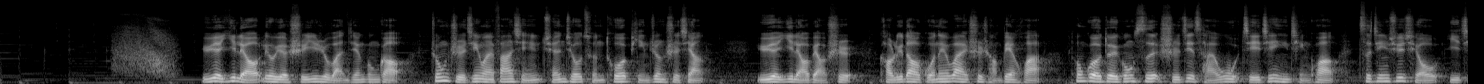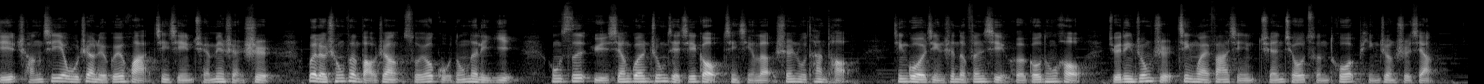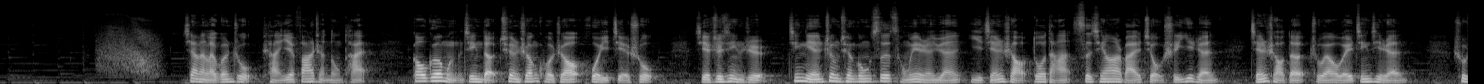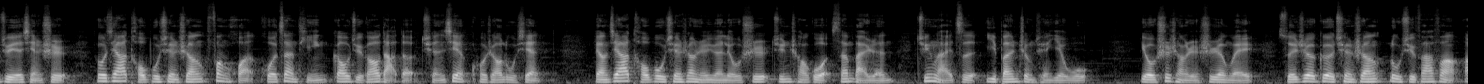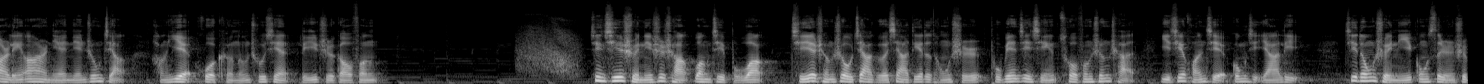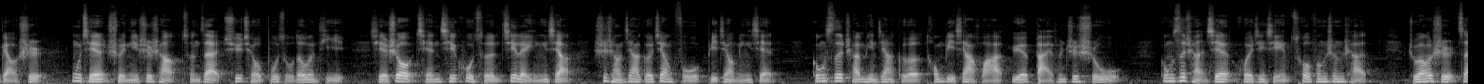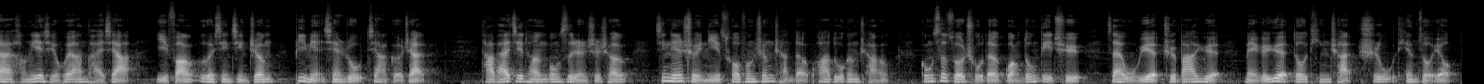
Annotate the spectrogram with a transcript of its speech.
渔业医疗六月十一日晚间公告，终止境外发行全球存托凭证事项。渔业医疗表示，考虑到国内外市场变化，通过对公司实际财务及经营情况、资金需求以及长期业务战略规划进行全面审视，为了充分保障所有股东的利益，公司与相关中介机构进行了深入探讨。经过谨慎的分析和沟通后，决定终止境外发行全球存托凭证事项。下面来关注产业发展动态。高歌猛进的券商扩招或已结束。截至近日，今年证券公司从业人员已减少多达四千二百九十一人，减少的主要为经纪人。数据也显示，多家头部券商放缓或暂停高举高打的全线扩招路线。两家头部券商人员流失均超过三百人，均来自一般证券业务。有市场人士认为，随着各券商陆续发放二零二二年年终奖。行业或可能出现离职高峰。近期水泥市场旺季不旺，企业承受价格下跌的同时，普遍进行错峰生产，以期缓解供给压力。冀东水泥公司人士表示，目前水泥市场存在需求不足的问题，且受前期库存积累影响，市场价格降幅比较明显。公司产品价格同比下滑约百分之十五，公司产线会进行错峰生产。主要是在行业协会安排下，以防恶性竞争，避免陷入价格战。塔牌集团公司人士称，今年水泥错峰生产的跨度更长，公司所处的广东地区在五月至八月每个月都停产十五天左右。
